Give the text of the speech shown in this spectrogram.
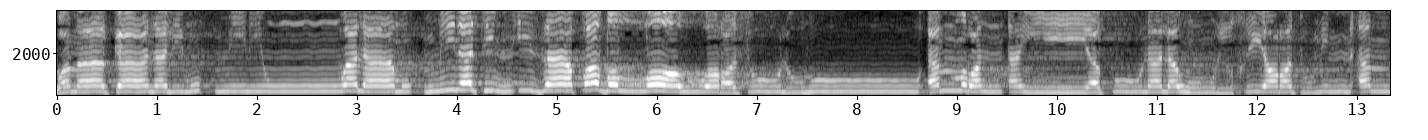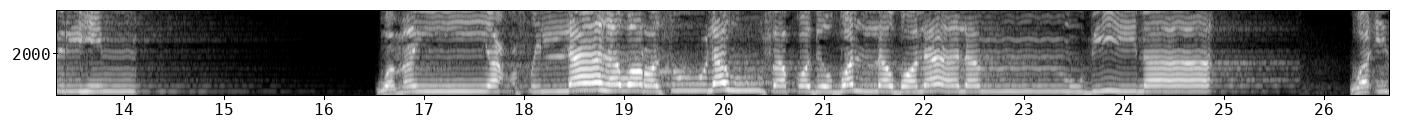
وما كان لمؤمن ولا مؤمنة إذا قضى الله ورسوله أمرا أن يكون له الخيرة من أمرهم ومن يعص الله ورسوله فقد ضل ضلالا مبينا وإذ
